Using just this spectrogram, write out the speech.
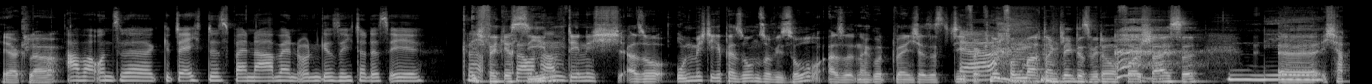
ja, klar. Aber unser Gedächtnis bei Namen und Gesichtern ist eh gra Ich vergesse grauenhaft. jeden, den ich, also unwichtige Personen sowieso. Also, na gut, wenn ich jetzt die Ja. Verknüpfung mache, dann klingt das wiederum voll scheiße. Nee. Äh, ich hatte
